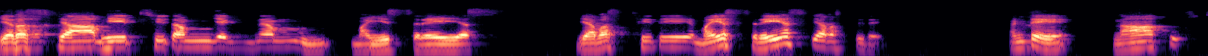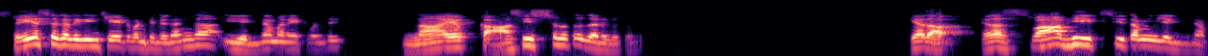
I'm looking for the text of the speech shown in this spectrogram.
యదస్యాభీప్సితం యజ్ఞం మయి శ్రేయస్ వ్యవస్థితే మయ శ్రేయస్ వ్యవస్థితే. అంటే నాకు శ్రేయస్సు కలిగించేటువంటి విధంగా ఈ యజ్ఞం అనేటువంటి నా యొక్క ఆశీస్సులతో జరుగుతుంది. యద యద స్వాభీప్సితం యజ్ఞం.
